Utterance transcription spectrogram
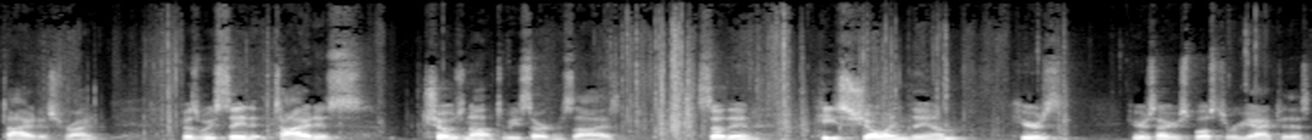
Titus, right? Because we see that Titus chose not to be circumcised. So then he's showing them here's here's how you're supposed to react to this.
